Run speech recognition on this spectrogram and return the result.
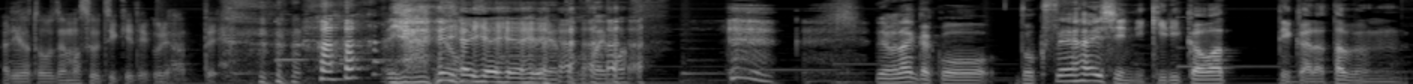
ありがとうございます。うち聞いてくれはって。い やいやいやいやいや。ありがとうございます。でもなんかこう、独占配信に切り替わってから多分、うん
